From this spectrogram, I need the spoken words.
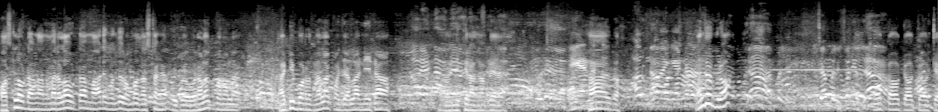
ஃபஸ்ட்டில் விட்டாங்களா அந்த மாதிரிலாம் விட்டால் மாடு வந்து ரொம்ப கஷ்டங்க. இப்போ ஓரளவுக்கு பரவாயில்ல. அட்டி போடுறதுனால கொஞ்சம் எல்லாம் நீட்டாக நிற்கிறாங்க அப்படியே. ஆ ப்ரோ எந்த bro okay okay okay okay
